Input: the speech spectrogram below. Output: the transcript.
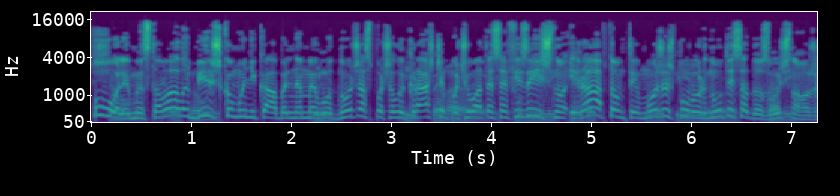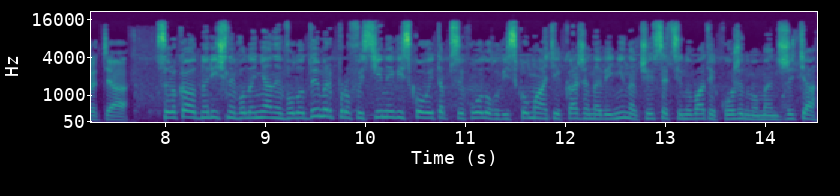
Поволі ми ставали більш комунікабельними, водночас почали краще почуватися фізично, і раптом ти можеш повернутися до звичного життя. 41-річний волинянин Володимир професійний військовий та психолог у військкоматі. Каже, на війні навчився цінувати кожен момент життя.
